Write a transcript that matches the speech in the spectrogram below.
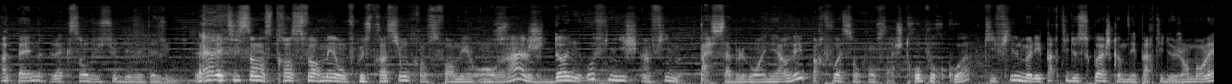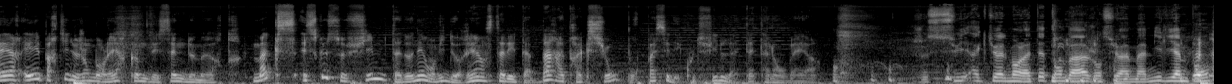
à peine l'accent du sud des États-Unis. La réticence transformée en frustration, transformée en rage, donne au finish un film passablement énervé, parfois sans qu'on sache trop pourquoi, qui filme les parties de squash comme des parties de jambes en l'air et les parties de jambes en l'air comme des scènes de meurtre. Max, est-ce que ce film t'a donné envie de réinstaller ta barre à traction pour passer des coups de fil la tête à l'envers? Je suis actuellement la tête en bas, j'en suis à ma millième pompe,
